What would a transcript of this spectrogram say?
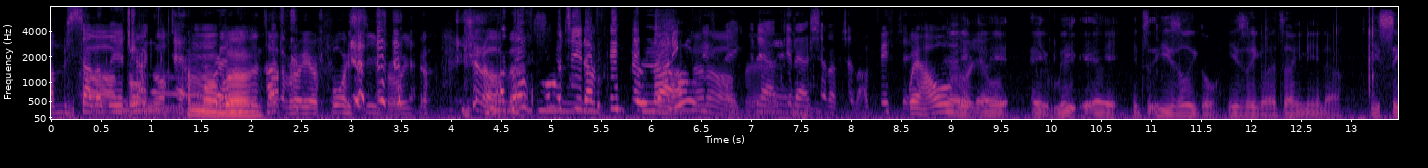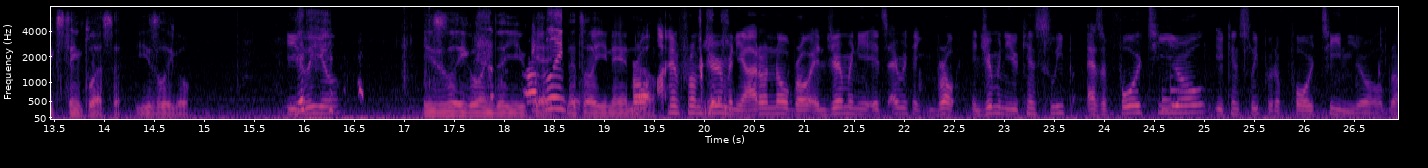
I'm suddenly Ah, attracted no. to Come on, red- bro. Even talk about your 4C, bro. You go- Shut up, I'm man. not 14, I'm 15. Naughty. No, I'm Shut up, Get man. out, get out, shut up, shut up. I'm 15. Wait, how old Hey, are you? hey, hey, le- hey, it's he's legal. He's legal. That's all you need to know. He's 16 plus. He's legal. He's legal. He's legal in the UK. That's all you need to Bro, know. I'm from Germany. I don't know, bro. In Germany, it's everything. Bro, in Germany, you can sleep as a 14 year old. You can sleep with a 14 year old, bro.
